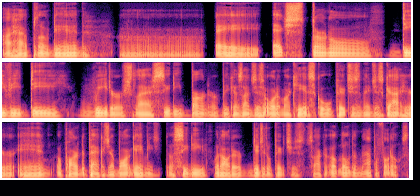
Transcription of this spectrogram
I have plugged in uh, a external DVD reader slash CD burner because I just ordered my kids' school pictures and they just got here and a part of the package I bought gave me a CD with all their digital pictures so I can upload them to Apple Photos.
